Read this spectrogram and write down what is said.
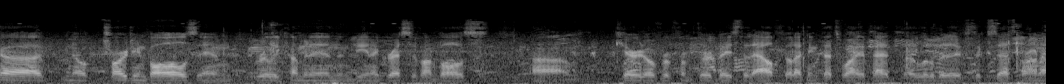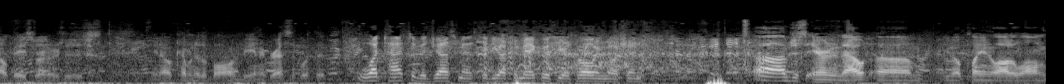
uh, you know, charging balls and really coming in and being aggressive on balls um, carried over from third base to the outfield. I think that's why I've had a little bit of success on out base runners is just, you know, coming to the ball and being aggressive with it. What types of adjustments did you have to make with your throwing motion? Uh, I'm just airing it out. Um, you know, playing a lot of long,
